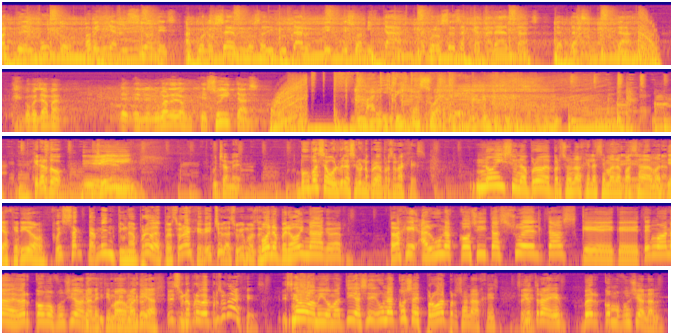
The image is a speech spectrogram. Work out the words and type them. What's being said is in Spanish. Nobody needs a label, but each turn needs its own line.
parte del mundo va a venir a misiones, a conocerlos, a disfrutar de, su amistad, a conocer esas cataratas, las, las, ¿cómo se llama? El, lugar de los jesuitas.
Maldita suerte.
Gerardo,
eh, sí.
Escúchame, vos vas a volver a hacer una prueba de personajes.
No hice una prueba de personaje la semana pasada, Matías, querido.
Fue exactamente una prueba de personaje. De hecho, la subimos.
Bueno, pero hoy nada que ver. Traje algunas cositas sueltas que, que tengo ganas de ver cómo funcionan, estimado Matías.
Es una prueba de personajes.
no, amigo Matías, eh, una cosa es probar personajes y otra es ver cómo funcionan.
